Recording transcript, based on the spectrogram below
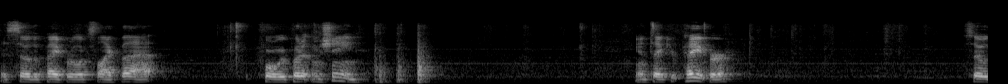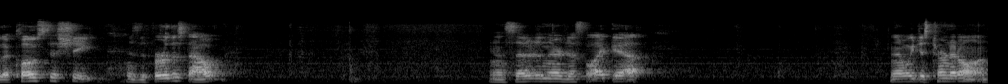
is so the paper looks like that before we put it in the machine. You're going to take your paper so the closest sheet is the furthest out and set it in there just like that then we just turn it on.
